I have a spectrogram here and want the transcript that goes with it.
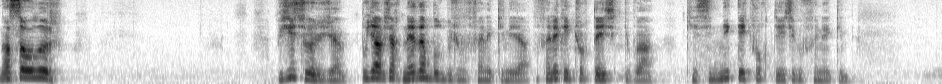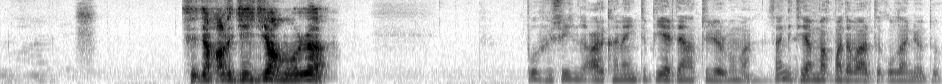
nasıl olur? Bir şey söyleyeceğim. Bu yavşak neden bulmuş bu fenekini ya? Bu fenekin çok değişik gibi ha. Kesinlikle çok değişik bir fenekin. Sizi harcayacağım oğlum. Bu Hüseyin arkana indi bir yerden hatırlıyorum ama sanki Tiyan Vakma'da vardı kullanıyordu.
